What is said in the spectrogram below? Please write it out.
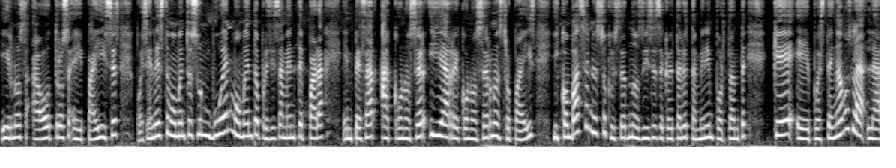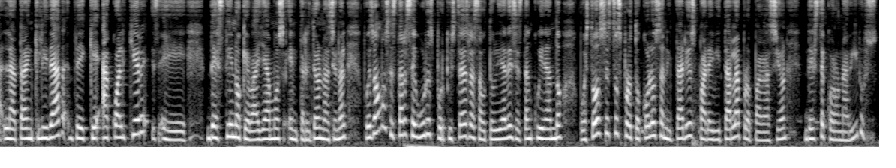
irnos a otros eh, países pues en este momento es un buen momento precisamente para empezar a conocer y a reconocer nuestro país. Y con base en esto que usted nos dice secretario también importante que pues tengamos la, la, tranquilidad de que a cualquier destino que vayamos en territorio nacional pues vamos a estar seguros porque ustedes las autoridades están cuidando pues todos estos protocolos sanitarios para evitar la propagación de este coronavirus.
